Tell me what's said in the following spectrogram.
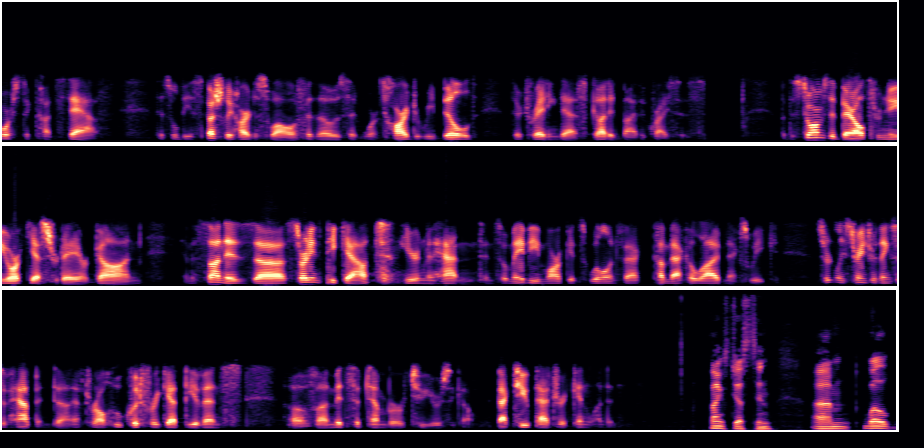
forced to cut staff. This will be especially hard to swallow for those that worked hard to rebuild their trading desks gutted by the crisis. But the storms that barreled through New York yesterday are gone, and the sun is uh, starting to peek out here in Manhattan, and so maybe markets will in fact come back alive next week. Certainly, stranger things have happened. Uh, after all, who could forget the events of uh, mid-September two years ago? Back to you, Patrick, in London. Thanks, Justin. Um, well,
